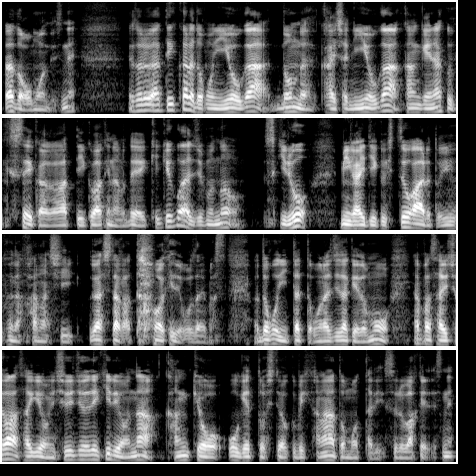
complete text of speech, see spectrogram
だと思うんですね。でそれをやっていくからどこにいようがどんな会社にいようが関係なく成果が上がっていくわけなので結局は自分のスキルを磨いていく必要があるというふうな話がしたかったわけでございます。どこに行ったって同じだけども、やっぱ最初は作業に集中できるような環境をゲットしておくべきかなと思ったりするわけですね。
